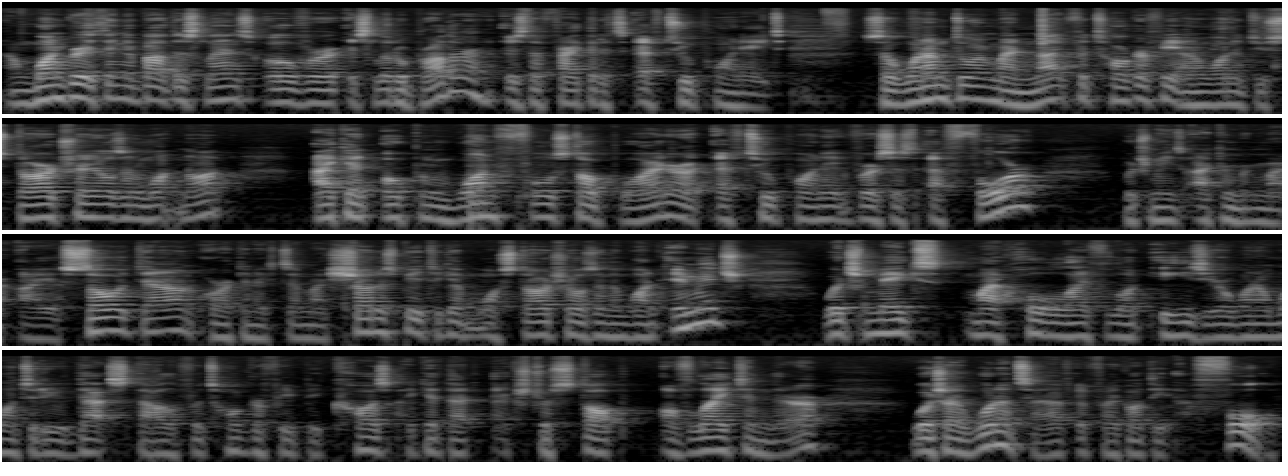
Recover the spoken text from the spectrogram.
And one great thing about this lens over its little brother is the fact that it's f2.8. So when I'm doing my night photography and I want to do star trails and whatnot, I can open one full stop wider at f2.8 versus f4, which means I can bring my ISO down or I can extend my shutter speed to get more star trails in the one image which makes my whole life a lot easier when I want to do that style of photography because I get that extra stop of light in there, which I wouldn't have if I got the f4.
